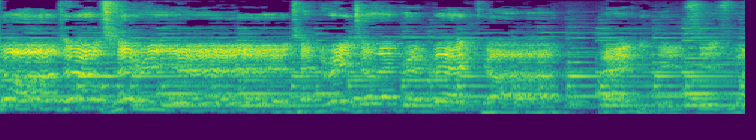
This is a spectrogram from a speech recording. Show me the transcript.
daughters Harriet and Rachel and Rebecca. And this is my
